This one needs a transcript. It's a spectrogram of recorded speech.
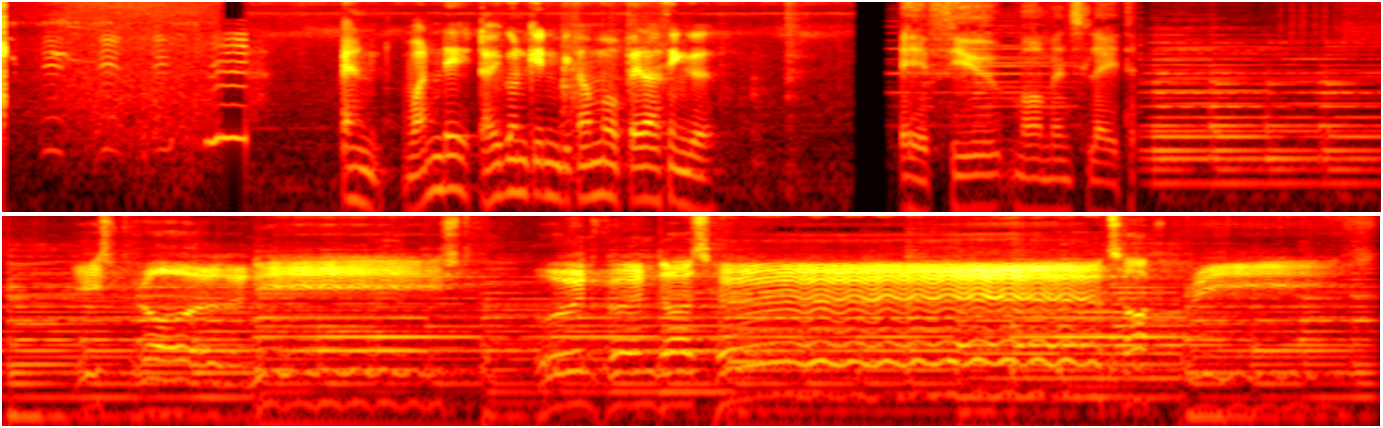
And one day Tygon can become an opera singer. A few moments later. Ich scroll nicht und wenn das Herz auch bricht.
